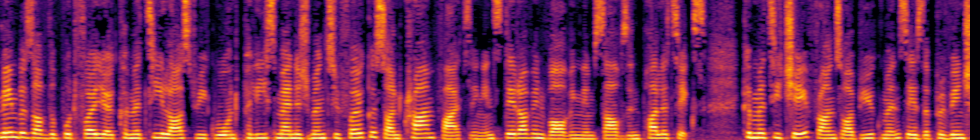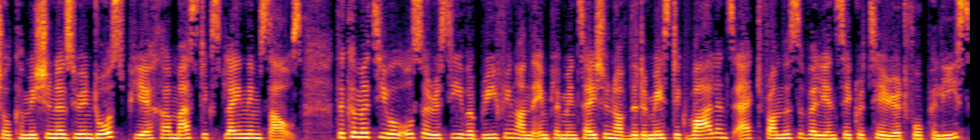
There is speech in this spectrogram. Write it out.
Members of the Portfolio Committee last week warned police management to focus on crime fighting instead of involving themselves in politics. Committee Chair Francois Beukman says the provincial commissioners who endorsed Phiyega must explain themselves. The committee will also receive a briefing on the implementation of the Domestic Violence Act from the Civilian Secretariat for Police,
